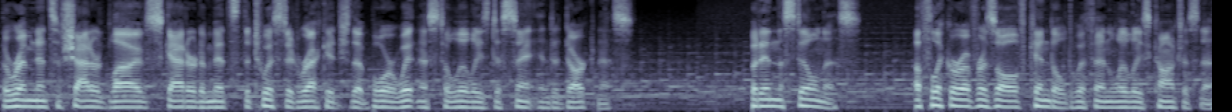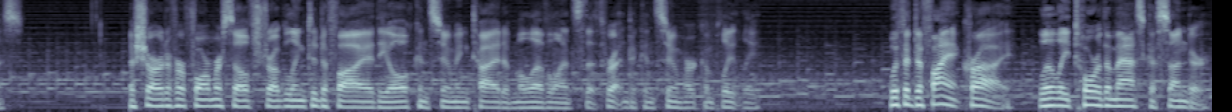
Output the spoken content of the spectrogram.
the remnants of shattered lives scattered amidst the twisted wreckage that bore witness to Lily's descent into darkness. But in the stillness, a flicker of resolve kindled within Lily's consciousness a shard of her former self struggling to defy the all consuming tide of malevolence that threatened to consume her completely. With a defiant cry, Lily tore the mask asunder,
